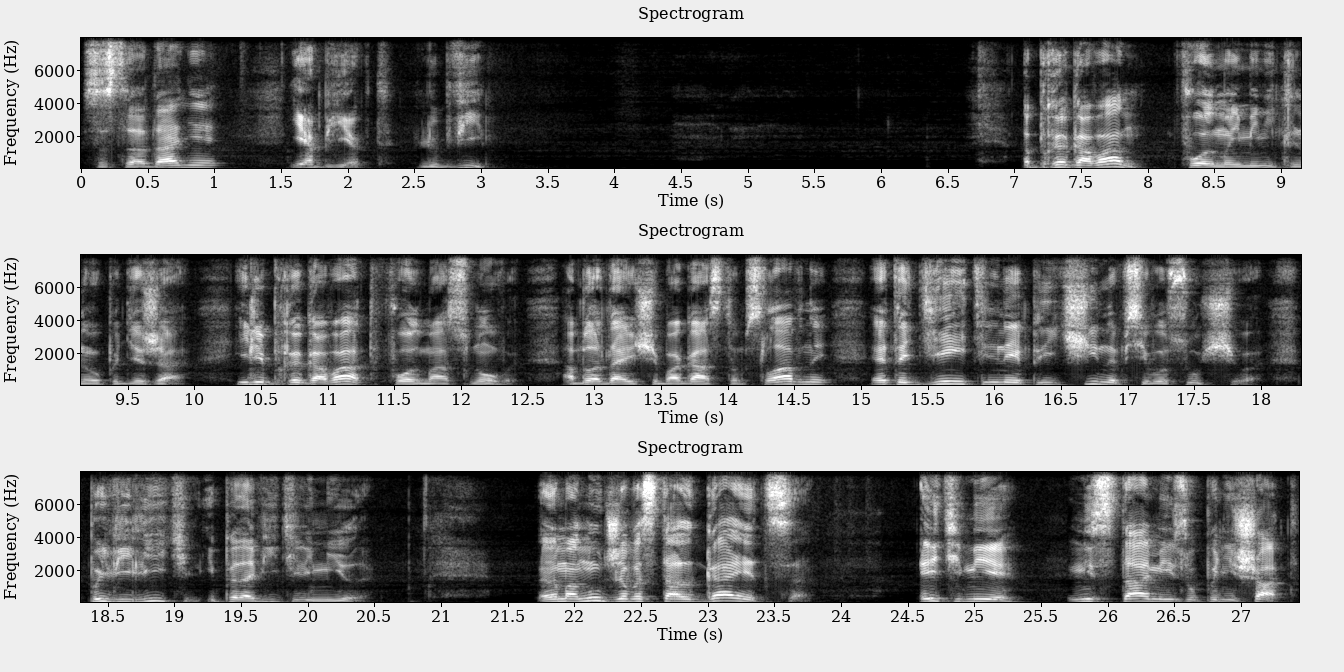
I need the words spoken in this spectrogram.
сострадания и объект любви. Бхагаван – форма именительного падежа, или Бхагават – форма основы, обладающий богатством славный, это деятельная причина всего сущего, повелитель и правитель мира. Рамануджа восторгается этими местами из Упанишат,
